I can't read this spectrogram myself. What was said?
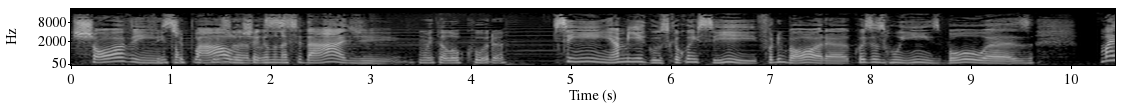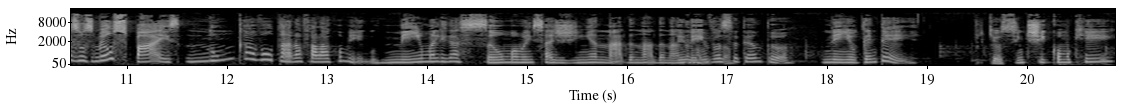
Jovem, em São Paulo, chegando na cidade. Muita loucura. Sim, amigos que eu conheci foram embora, coisas ruins, boas. Mas os meus pais nunca voltaram a falar comigo. Nem uma ligação, uma mensaginha, nada, nada, nada. E nem nunca. você tentou. Nem eu tentei. Porque eu senti como que,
